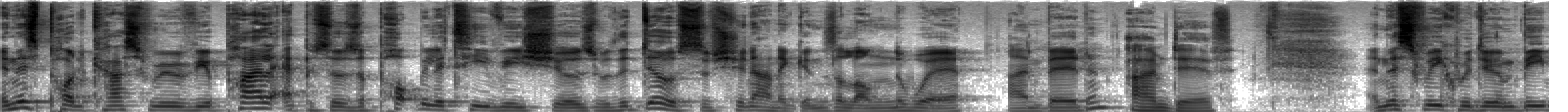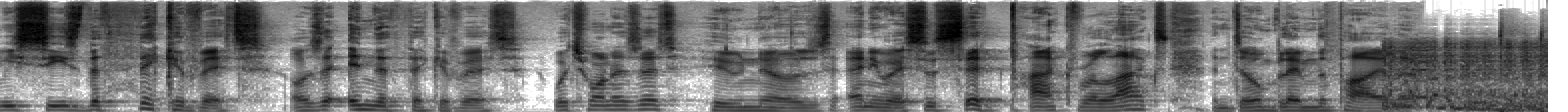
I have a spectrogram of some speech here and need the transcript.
In this podcast, we review pilot episodes of popular TV shows with a dose of shenanigans along the way. I'm Baden, I'm Dave. and this week we're doing BBC's The Thick of It. Or is it In the Thick of It? Which one is it? Who knows? Anyway, so sit back, relax, and don't blame the pilot.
